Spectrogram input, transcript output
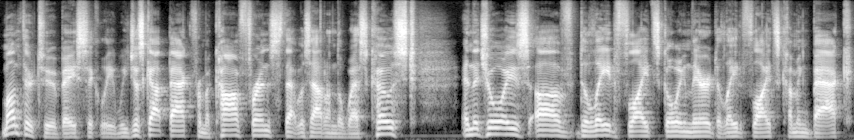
month or two, basically. We just got back from a conference that was out on the West Coast and the joys of delayed flights going there, delayed flights coming back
